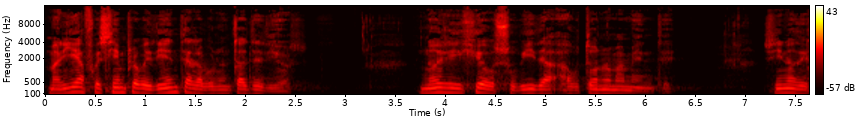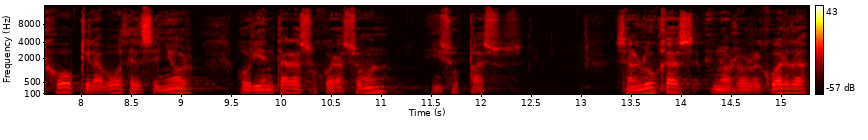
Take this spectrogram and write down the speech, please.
María fue siempre obediente a la voluntad de Dios. No dirigió su vida autónomamente, sino dejó que la voz del Señor orientara su corazón y sus pasos. San Lucas nos lo recuerda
